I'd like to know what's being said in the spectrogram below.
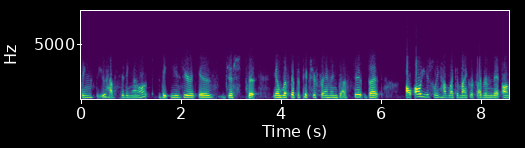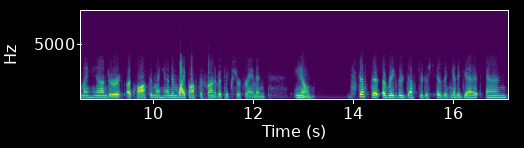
things that you have sitting out, the easier it is just to you know lift up a picture frame and dust it. But I'll, I'll usually have like a microfiber mitt on my hand or a cloth in my hand and wipe off the front of a picture frame and you know stuff that a regular duster just isn't going to get and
